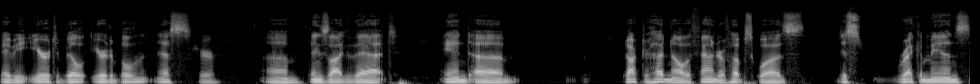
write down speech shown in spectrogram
maybe irritable irritableness Sure. um, things like that. And um, Dr. Hudnall, the founder of Hope Squads, just recommends,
